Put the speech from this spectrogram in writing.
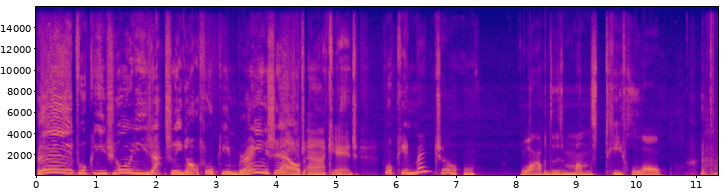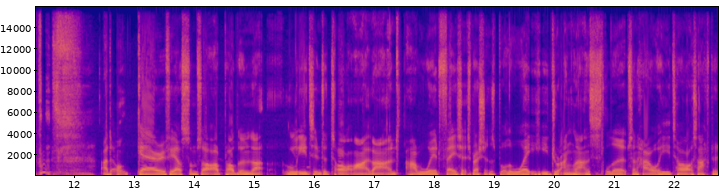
Hey, fucking somebody's actually got fucking brain cells, ah, kid. Fucking mental. What happened to this man's teeth, lol? I don't care if he has some sort of problem that leads him to talk like that and have weird face expressions, but the way he drank that and slurps and how he talks after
